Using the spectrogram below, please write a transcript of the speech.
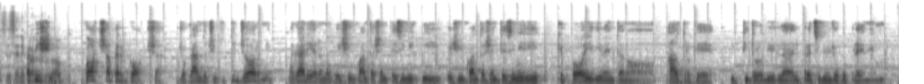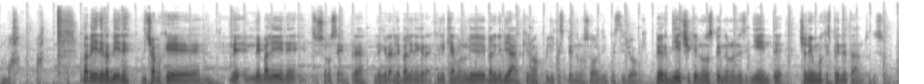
se, se ne capisci, dopo. Goccia per goccia, giocandoci tutti i giorni, magari erano quei 50 centesimi qui, quei 50 centesimi lì, che poi diventano altro che il titolo di, il, il prezzo di un gioco premium. Ma, Va bene, va bene. Diciamo che le, le balene ci sono sempre. Eh? Le, le, balene, le chiamano le balene bianche, no? Quelli che spendono soldi in questi giochi. Per 10 che non spendono niente, ce n'è uno che spende tanto di solito.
